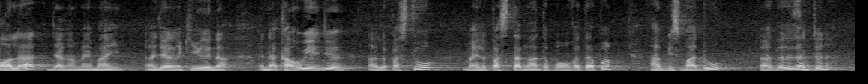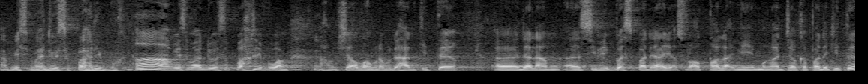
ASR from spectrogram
tolak jangan main-main uh, jangan kira nak nak kahwin je uh, lepas tu main lepas tangan ataupun orang kata apa habis madu Uh, macam mana? Habis madu sepah hari buang. Ah, habis madu sepah hari buang. Ah, Insya-Allah mudah-mudahan kita uh, dalam uh, silibus pada ayat surah At-Talaq ini mengajar kepada kita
